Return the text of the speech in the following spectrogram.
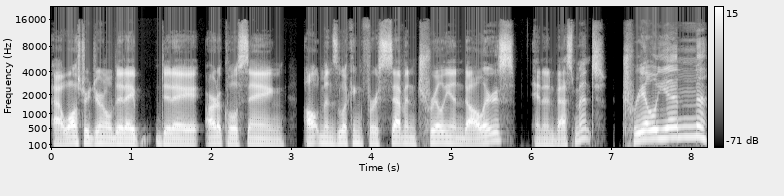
uh, Wall Street Journal did a did a article saying Altman's looking for seven trillion dollars in investment. Trillion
